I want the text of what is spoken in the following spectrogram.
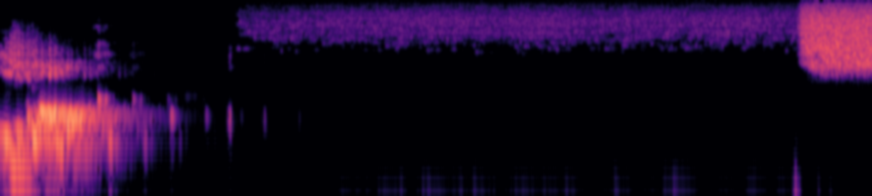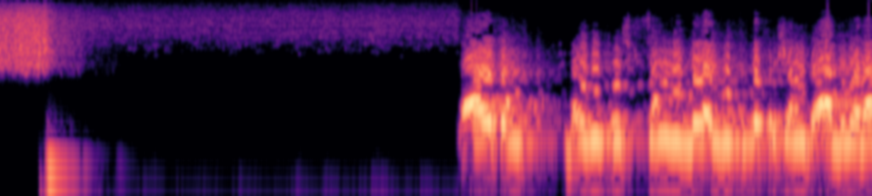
سورة النور آیتاً میری پرشکسان لگائی تو پرشان کا آل ورا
